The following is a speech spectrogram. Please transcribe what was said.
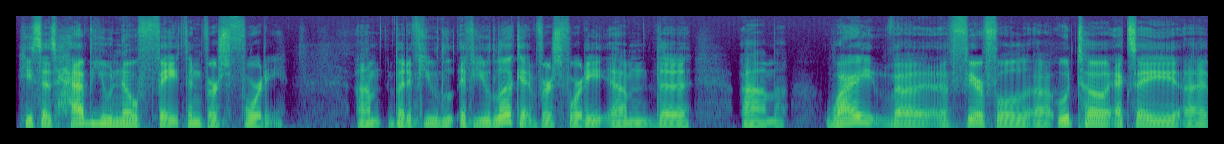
he says have you no faith? in verse 40 um, but if you if you look at verse forty, um, the um, why uh, fearful uh, uto exe uh,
